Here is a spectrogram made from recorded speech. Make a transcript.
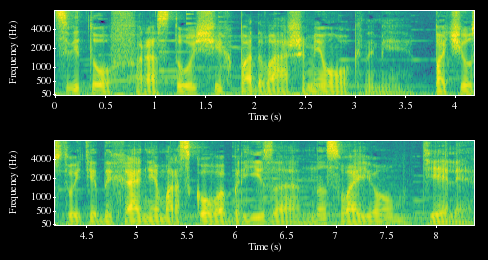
цветов, растущих под вашими окнами. Почувствуйте дыхание морского бриза на своем теле.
